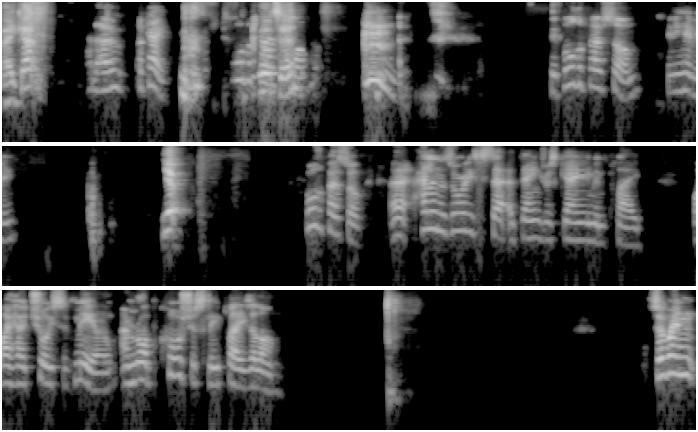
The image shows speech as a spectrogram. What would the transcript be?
Baker. Hello. Okay. Before the Your first turn. song, before the first song, can you hear me? Yep. Before the first song, uh, Helen has already set a dangerous game in play by her choice of meal, and Rob cautiously plays along. So when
